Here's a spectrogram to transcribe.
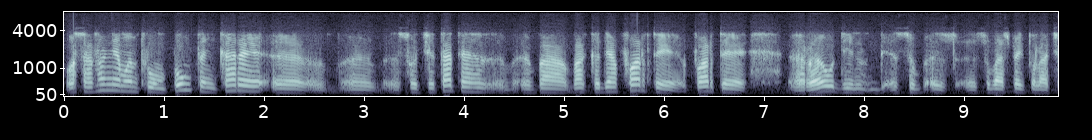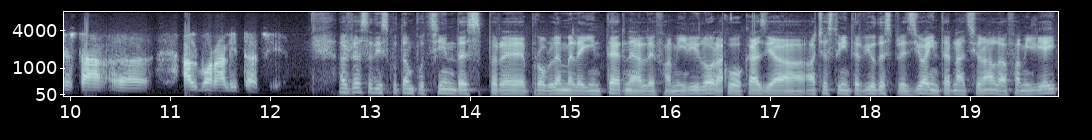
o să ajungem într-un punct în care uh, uh, societatea va, va cădea foarte, foarte rău din, sub, sub aspectul acesta uh, al moralității. Aș vrea să discutăm puțin despre problemele interne ale familiilor cu ocazia acestui interviu despre Ziua Internațională a Familiei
